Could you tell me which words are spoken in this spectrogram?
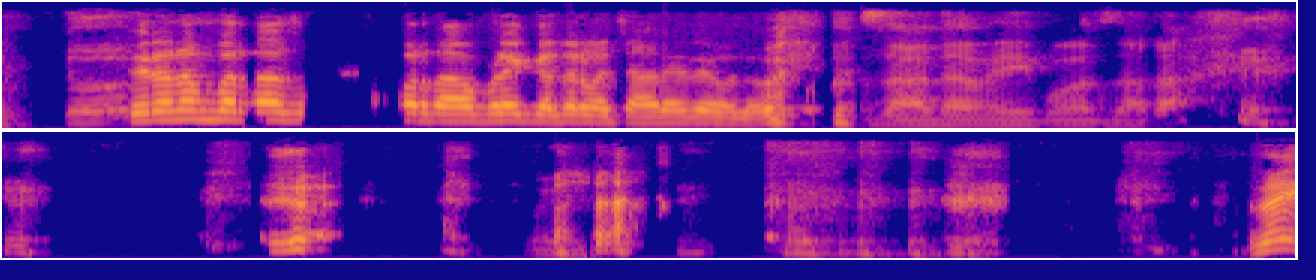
तो तेरा नंबर था नंबर था बड़े गदर मचा रहे थे वो लोग। ज़्यादा भाई बहुत ज़्यादा। नहीं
